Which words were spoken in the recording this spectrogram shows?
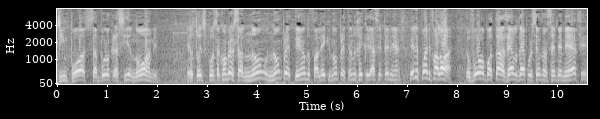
de impostos, essa burocracia enorme, eu estou disposto a conversar. Não, não pretendo, falei que não pretendo recriar a CPMF. Ele pode falar, ó, eu vou botar 0,10% na CPMF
